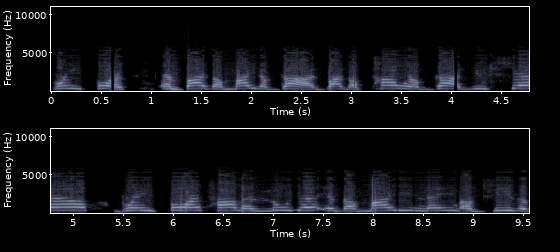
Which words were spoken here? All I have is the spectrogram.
bring forth. And by the might of God, by the power of God, you shall bring forth, hallelujah, in the mighty name of Jesus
